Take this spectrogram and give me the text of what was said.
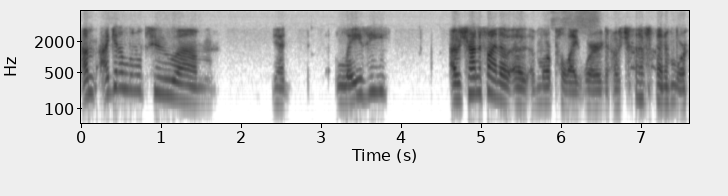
I'm I get a little too um, yeah, lazy. I was trying to find a, a, more polite word. I was trying to find a more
